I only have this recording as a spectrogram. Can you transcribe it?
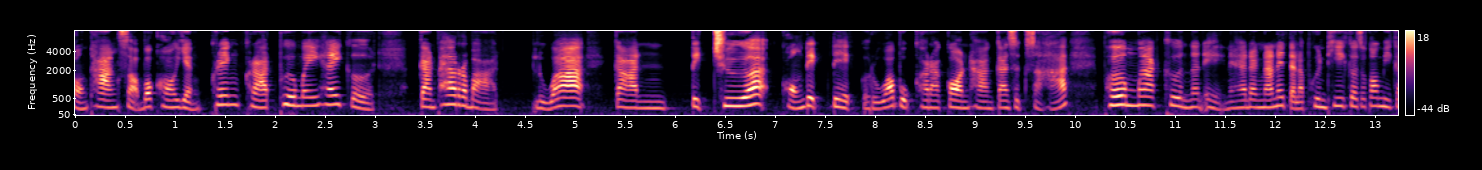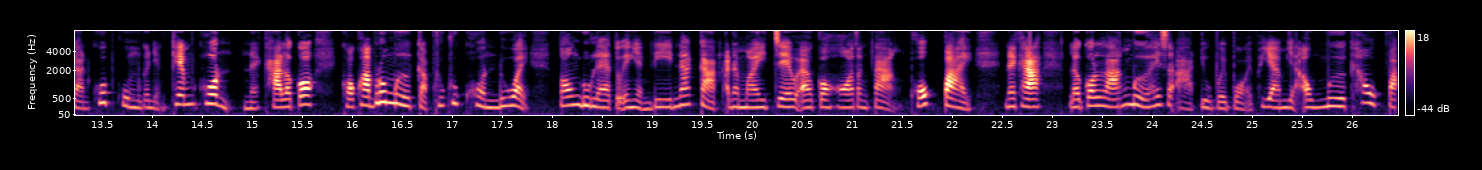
ของทางสบคอย่างเคร่งครัด เพื่อไม่ให้เกิดการแพร่ระบาดหรือว่า การติดเชื้อของเด็กๆ หรือว่าบุคลากรทางการศึกษาเพิ่มมากขึ้นนั่นเองนะคะดังนั้นในแต่ละพื้นที่ก็จะต้องมีการควบคุมกันอย่างเข้มข้นนะคะ แล้วก็ขอความร่วมมือกับทุกๆ คนด้วย ต้องดูแลตัวเองอย่างดีหน้ากากอนามัยเจลแอลกอฮอล์ต่างๆ พกไปนะคะ แล้วก็ล้างมือให้สะอาดอยู่บ่อยๆ พยายามอย่าเอามือเข้าป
